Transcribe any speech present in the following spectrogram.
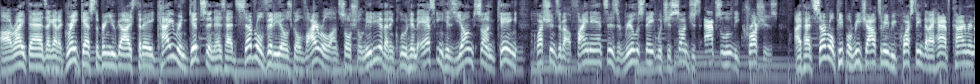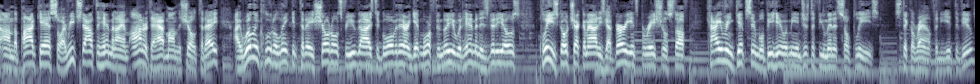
All right, dads, I got a great guest to bring you guys today. Kyron Gibson has had several videos go viral on social media that include him asking his young son, King, questions about finances and real estate, which his son just absolutely crushes. I've had several people reach out to me requesting that I have Kyron on the podcast, so I reached out to him and I am honored to have him on the show today. I will include a link in today's show notes for you guys to go over there and get more familiar with him and his videos. Please go check him out. He's got very inspirational stuff. Kyron Gibson will be here with me in just a few minutes, so please stick around for the interview.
